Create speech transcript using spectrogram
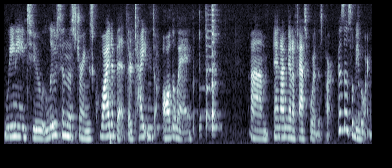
we need to loosen the strings quite a bit. They're tightened all the way. Um, and I'm to fast forward this part because this will be boring.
